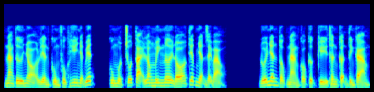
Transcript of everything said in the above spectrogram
Nàng từ nhỏ liền cùng phục hy nhận biết, cùng một chỗ tại long minh nơi đó tiếp nhận dạy bảo. Đối nhân tộc nàng có cực kỳ thân cận tình cảm.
